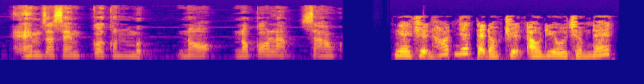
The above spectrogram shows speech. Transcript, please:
em ra xem coi con mực nó nó có làm sao Nghe chuyện hot nhất tại đọc truyện audio.net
